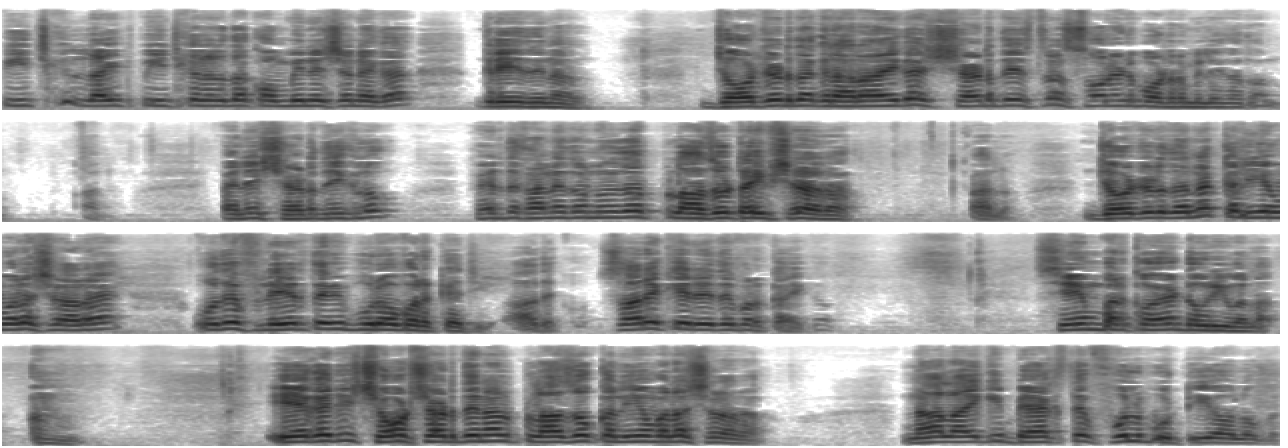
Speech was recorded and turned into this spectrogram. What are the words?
ਪੀਚ ਲਾਈਟ ਪੀਚ ਕਲਰ ਦਾ ਕੰਬੀਨੇਸ਼ਨ ਹੈਗਾ ਗ੍ਰੇ ਦੇ ਨਾਲ। ਜਾਰਜਟ ਦਾ ਗਰਾਰਾ ਆਏਗਾ, ਸ਼ਰਟ ਦੇ ਇਸ ਤਰ੍ਹਾਂ ਸੋਲਿਡ ਬਾਰਡਰ ਮਿਲੇਗਾ ਤੁਹਾਨੂੰ। ਪਹਿਲੇ ਸ਼ਰਟ ਦੇਖ ਲਓ, ਫਿਰ ਦਿਖਾਣੇ ਤੁਹਾਨੂੰ ਇਹਦਾ ਪਲਾਜ਼ੋ ਟਾਈਪ ਸ਼ਰਾਰਾ। ਆ ਲਓ। ਜਾਰਜਟ ਦਾ ਨਾ ਕਲੀਆਂ ਵਾਲਾ ਸ਼ਰਾਰਾ ਹੈ, ਉਹਦੇ ਫਲੇਅਰ ਤੇ ਵੀ ਪੂਰਾ ਵਰਕ ਹੈ ਜੀ। ਆ ਦੇਖੋ, ਸਾਰੇ ਘੇਰੇ ਤੇ ਵਰਕ ਆਏਗਾ। ਸੇਮ ਵਰਕ ਹੋਇਆ ਡੋਰੀ ਵਾਲਾ। ਇਹ ਹੈਗਾ ਜੀ ਸ਼ਾਰਟ ਸ਼ਰਟ ਦੇ ਨਾਲ ਪਲਾਜ਼ੋ ਕਲੀਆਂ ਵਾਲਾ ਸ਼ਰਾਰਾ। ਨਾਲ ਆਏਗੀ ਬੈਕ ਤੇ ਫੁੱਲ ਬੂਟੀ ਆਲ ਓਵਰ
